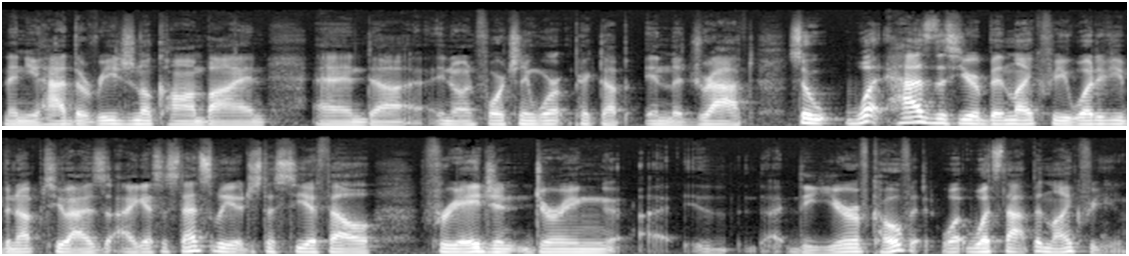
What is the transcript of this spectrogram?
then you had the regional combine, and uh, you know, unfortunately, weren't picked up in the draft. So, what has this year been like for you? What have you been up to as, I guess, ostensibly just a CFL free agent during uh, the year of COVID? What what's that been like for you?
